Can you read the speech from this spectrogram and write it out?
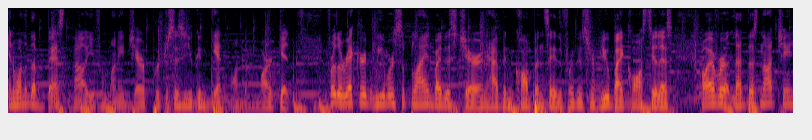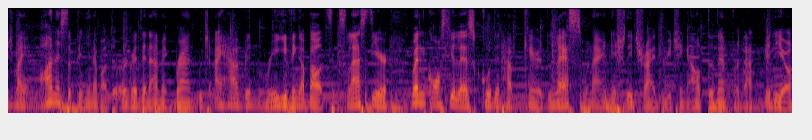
and one of the best value for money chair purchases you can get on the market. For the record, we were supplied by this chair and have been compensated for this review by Costuless. However, that does not change my honest opinion about the Ergodynamic brand which I have been raving about since last year when Costuless couldn't have cared less when I initially tried reaching out to them for that video.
